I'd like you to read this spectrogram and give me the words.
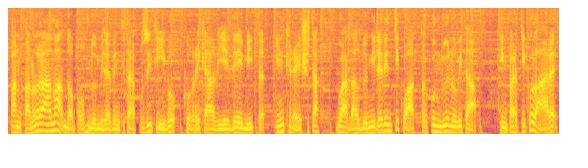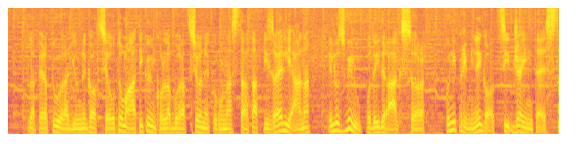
Pan Panorama, dopo un 2023 positivo, con ricavi e debit in crescita, guarda al 2024 con due novità. In particolare, l'apertura di un negozio automatico in collaborazione con una startup israeliana e lo sviluppo dei drugstore, con i primi negozi già in test.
